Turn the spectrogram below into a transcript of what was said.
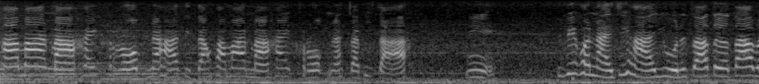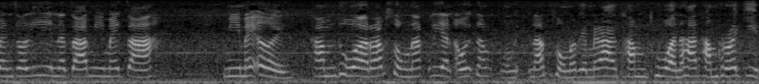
ผ้าม่านมาให้ครบนะคะ ติดตั้งผ้าม่านมาให้ครบนะจ๊ะพี่จ๋านี่พี่พี่ๆคนไหนที่หาอยู่นะจ๊ะ Toyota v e n t u r y นะจ๊ะมีไหมจ๊ะมีไหมเอ่ยทำทัวร์รับส่งนักเรียน เอ้ยทำรับส่งนักเรียนไม่ได้ทำทัวร์นะคะทำธุรกิจ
